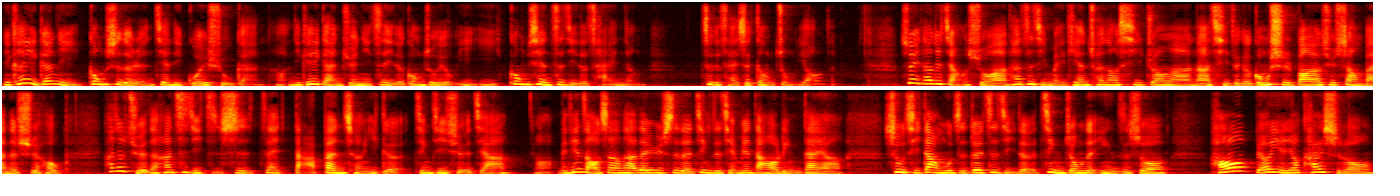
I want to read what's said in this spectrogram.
你可以跟你共事的人建立归属感。啊，你可以感觉你自己的工作有意义，贡献自己的才能，这个才是更重要的。所以他就讲说啊，他自己每天穿上西装啊，拿起这个公事包要去上班的时候，他就觉得他自己只是在打扮成一个经济学家啊。每天早上他在浴室的镜子前面打好领带啊，竖起大拇指对自己的镜中的影子说：“好，表演要开始喽。”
